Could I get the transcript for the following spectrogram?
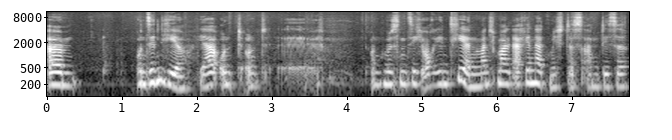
Ähm, und sind hier, ja, und, und, äh, und müssen sich orientieren. Manchmal erinnert mich das an diese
